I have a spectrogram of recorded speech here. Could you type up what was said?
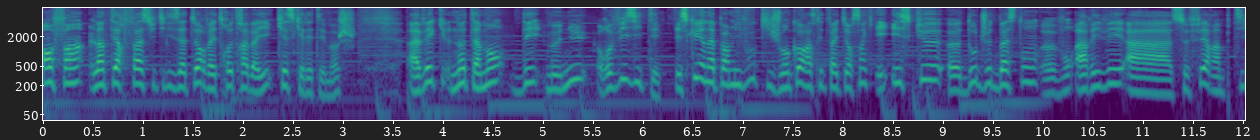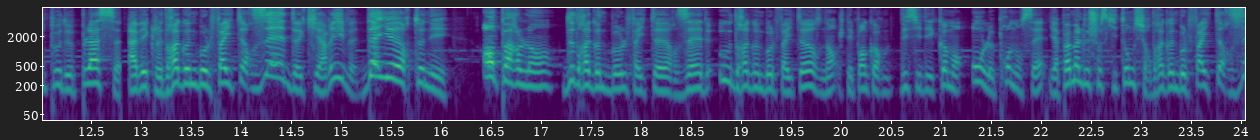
Enfin, l'interface utilisateur va être retravaillée, qu'est-ce qu'elle était moche, avec notamment des menus revisités. Est-ce qu'il y en a parmi vous qui jouent encore à Street Fighter V et est-ce que euh, d'autres jeux de baston euh, vont arriver à se faire un petit peu de place avec le Dragon Ball Fighter Z qui arrive? D'ailleurs, tenez, en parlant de Dragon Ball Fighter Z ou Dragon Ball Fighters, non, je n'ai pas encore décidé comment on le prononçait. Il y a pas mal de choses qui tombent sur Dragon Ball Fighter Z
